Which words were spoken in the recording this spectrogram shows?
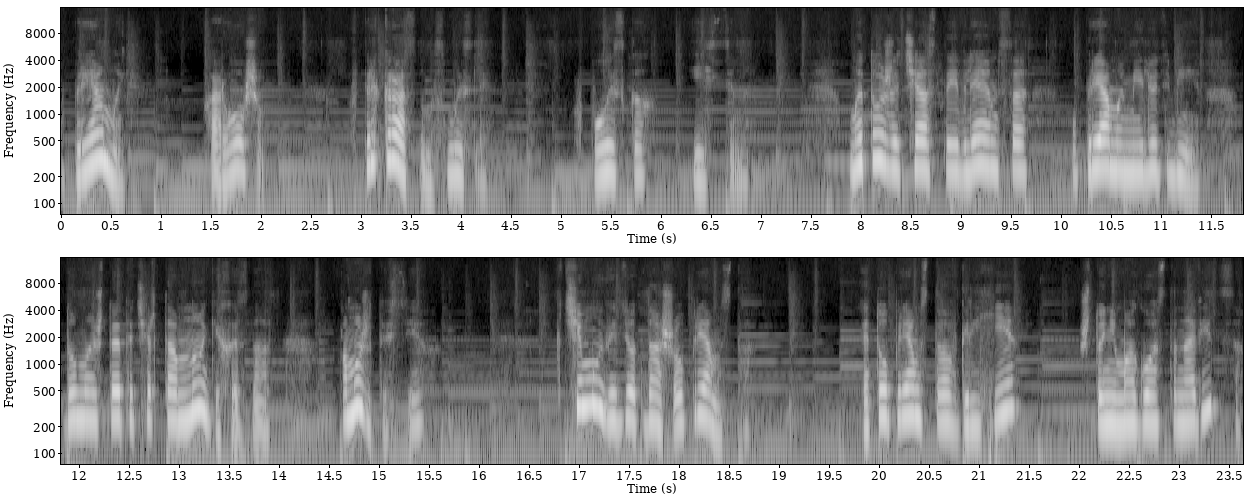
упрямый, в хорошем, в прекрасном смысле, в поисках истины. Мы тоже часто являемся упрямыми людьми. Думаю, что это черта многих из нас, а может и всех. К чему ведет наше упрямство? Это упрямство в грехе, что не могу остановиться?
